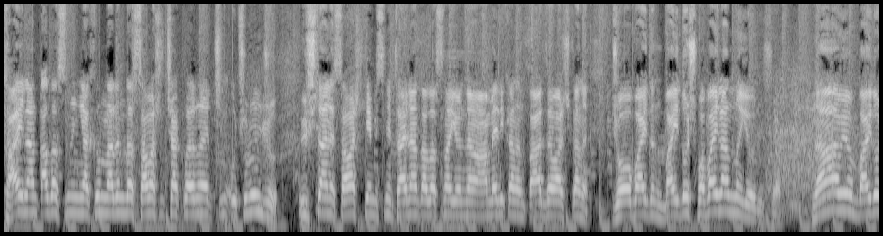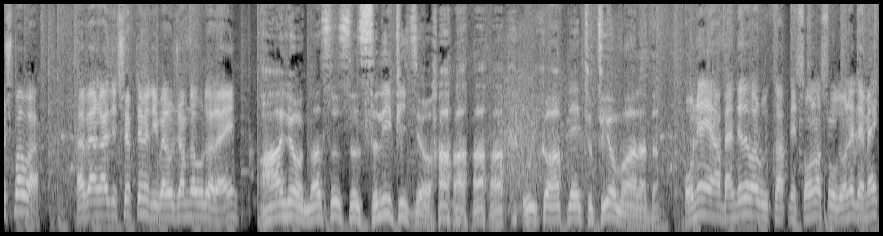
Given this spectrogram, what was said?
Tayland adasının yakınlarında savaş uçaklarını için uçuruncu 3 tane savaş gemisini Tayland adasına gönderen Amerika'nın taze başkanı Joe Biden Baydoş Baba'yla mı görüşüyor? Ne yapıyorsun Baydoş Baba? Ha ben Kadir Çöptemedi ben hocam da burada rehin. Alo nasılsın Sleepy Joe? Uyku apne tutuyor mu arada? O ne ya bende de var uyku apnesi o nasıl oluyor o ne demek?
